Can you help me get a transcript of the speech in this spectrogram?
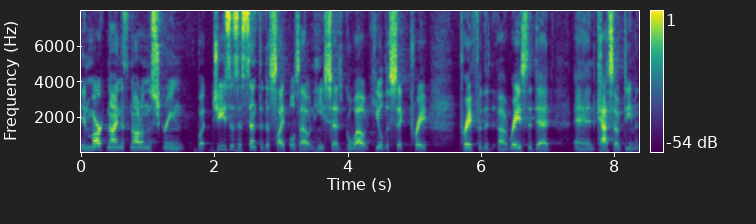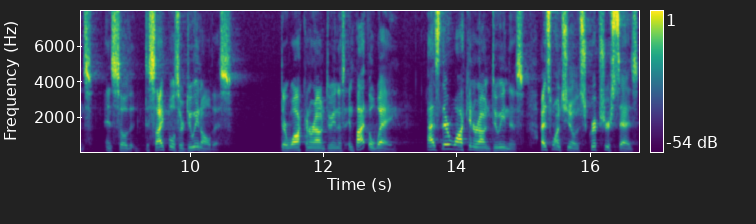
In Mark 9, it's not on the screen, but Jesus has sent the disciples out and he says, Go out, heal the sick, pray, pray for the, uh, raise the dead, and cast out demons. And so the disciples are doing all this. They're walking around doing this. And by the way, as they're walking around doing this, I just want you to know scripture says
